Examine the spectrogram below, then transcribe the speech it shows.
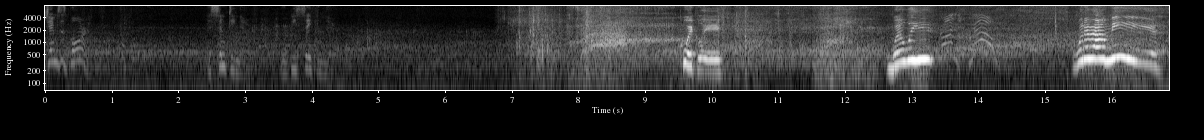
James is barn. It's empty now. We'll be safe in there. Quickly. Will we? What about me?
